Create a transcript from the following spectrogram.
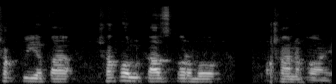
সক্রিয়তা, সকল কাজকর্ম অসান হয়।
